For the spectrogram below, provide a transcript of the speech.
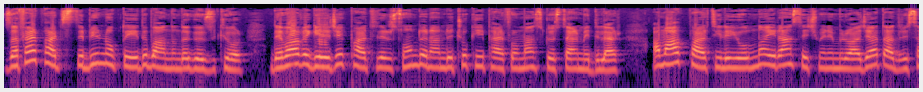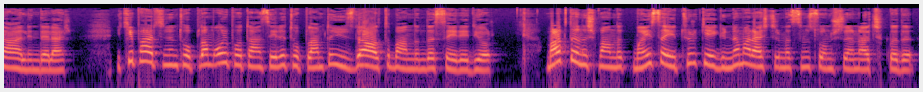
Zafer Partisi de 1.7 bandında gözüküyor. Deva ve Gelecek Partileri son dönemde çok iyi performans göstermediler. Ama AK Parti ile yolunu ayıran seçmenin müracaat adresi halindeler. İki partinin toplam oy potansiyeli toplamda %6 bandında seyrediyor. MAK Danışmanlık Mayıs ayı Türkiye gündem araştırmasının sonuçlarını açıkladı.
